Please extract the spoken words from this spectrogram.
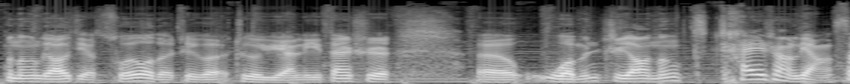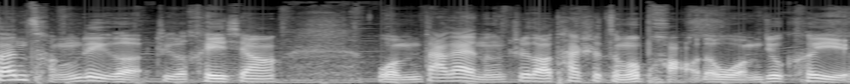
不能了解所有的这个这个原理，但是，呃，我们只要能拆上两三层这个这个黑箱，我们大概能知道它是怎么跑的，我们就可以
